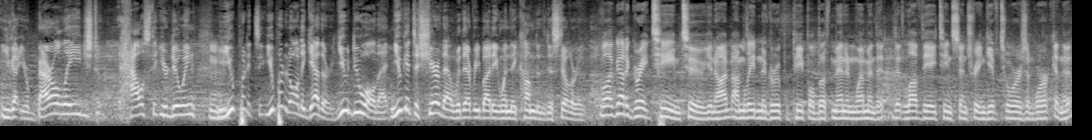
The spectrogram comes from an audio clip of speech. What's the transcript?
You've got your barrel aged house that you're doing. Mm-hmm. You put it to, you put it all together. You do all that, and you get to share that with everybody when they come to the distillery. Well, I've got a great team too. You know, I'm, I'm leading a group of people, both men and women, that, that love the 18th century and give tours and work and the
